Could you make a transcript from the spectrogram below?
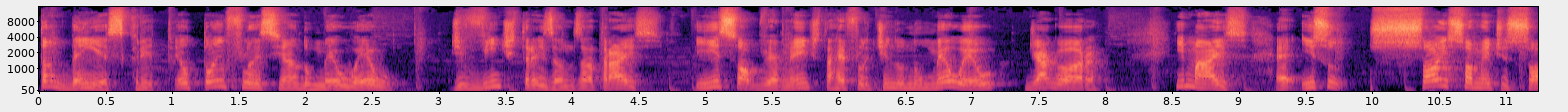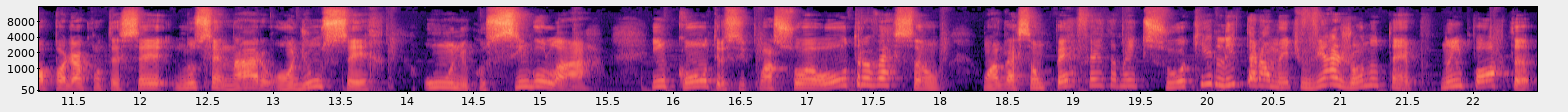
também escrito. Eu estou influenciando o meu eu de 23 anos atrás e isso obviamente está refletindo no meu eu de agora. E mais, é, isso só e somente só pode acontecer no cenário onde um ser único, singular, encontre-se com a sua outra versão, uma versão perfeitamente sua que literalmente viajou no tempo. Não importa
